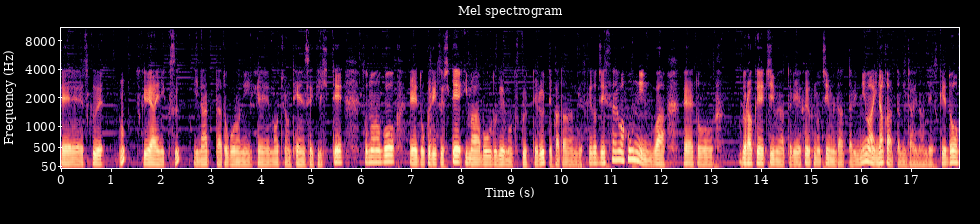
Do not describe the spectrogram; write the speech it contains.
えースクエ、ん？スクエアエニックス？になったところに、えーもちろん転籍して、その後、えー独立して今ボードゲームを作ってるって方なんですけど、実際は本人は、えっ、と、ドラクエチームだったり FF のチームだったりにはいなかったみたいなんですけど、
